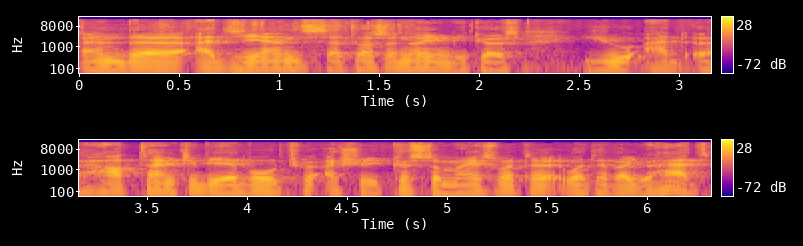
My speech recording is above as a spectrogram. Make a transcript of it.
And uh, at the end, that was annoying because you had a hard time to be able to actually customize what, uh, whatever you had.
